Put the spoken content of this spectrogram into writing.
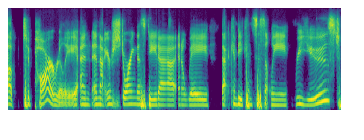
up to par really and and that you're storing this data in a way that can be consistently reused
